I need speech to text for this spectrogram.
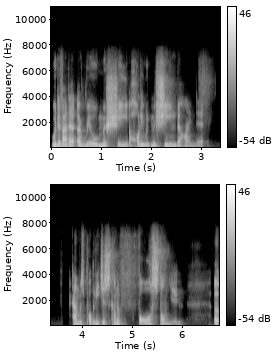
would have had a, a real machine, a Hollywood machine behind it, and was probably just kind of forced on you at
